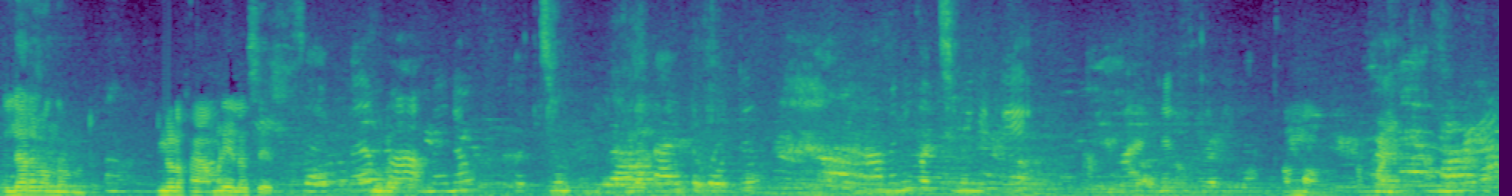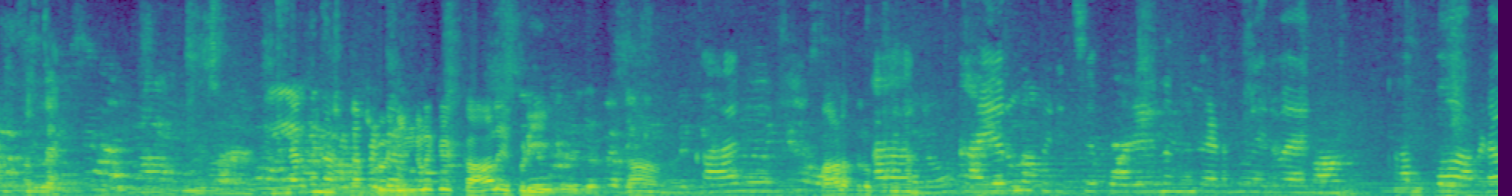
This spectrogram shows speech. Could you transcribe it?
എല്ലാരും വേദന നിങ്ങളുടെ ഫാമിലി എല്ലാം സേഫ് പോയിട്ട് അമ്മ? നിങ്ങൾക്ക് കാള എപ്പടി കാളത്തിൽ കയറുമ പിടിച്ച് പുഴയിൽ കിടന്നു വരുവായിരുന്നു. അപ്പോ അവിടെ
